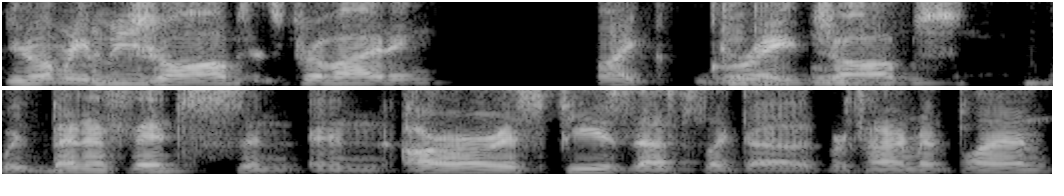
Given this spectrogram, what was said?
You know how many I mean- jobs it's providing? Like great jobs with benefits and and RRSPs. That's like a retirement plan.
